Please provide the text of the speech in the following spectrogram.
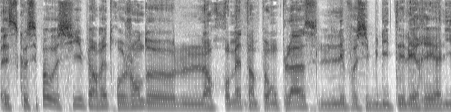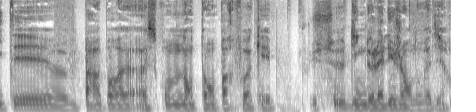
Est-ce que c'est pas aussi permettre aux gens de leur remettre un peu en place les possibilités, les réalités euh, par rapport à ce qu'on entend parfois qui est plus euh, digne de la légende, on va dire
